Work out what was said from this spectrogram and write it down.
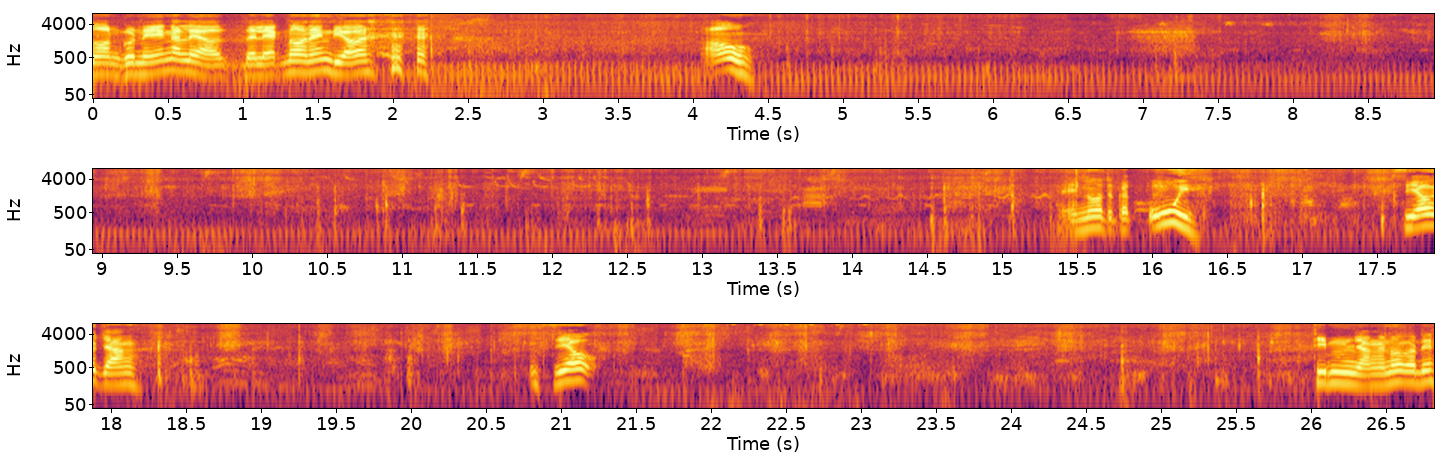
นอนคนเองกันแล้วแต่แลกนอนแองเดียว เอา ไอ้โน้ตก็อุ้ยเสียวจังเสียวทิมอย่างไอ้โน้ตก็ดิ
